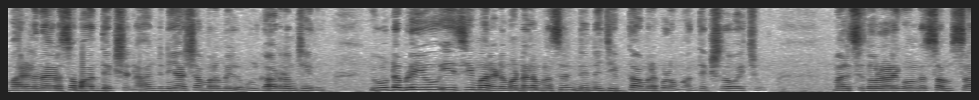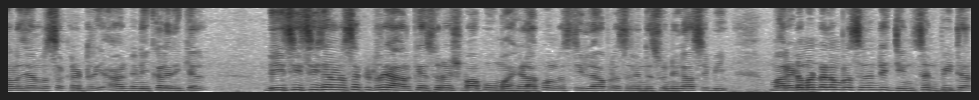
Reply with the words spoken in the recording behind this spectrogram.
മരട് നഗരസഭ അധ്യക്ഷൻ ആന്റണി ആശാമ്പറമ്പിൽ ഉദ്ഘാടനം ചെയ്തു. U W E C Maradu മണ്ഡലം പ്രസിഡന്റ് നജീബ് താമരക്കുളം അധ്യക്ഷത വഹിച്ചു. മത്സ്യത്തൊഴിലാളി കോൺഗ്രസ് സംസ്ഥാന general secretary Antony Kalarikkal D C C general secretary R K Suresh Babu Mahila Congress ജില്ലാ പ്രസിഡന്റ് സുനില സിബി മരട് മണ്ഡലം president Jinson Peter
